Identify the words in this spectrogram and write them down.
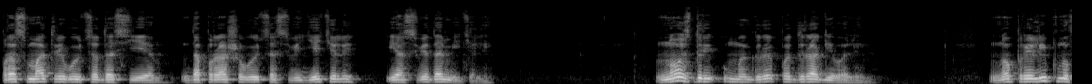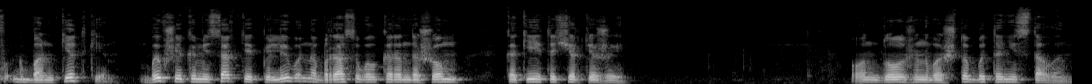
просматриваются досье, допрашиваются свидетели и осведомители. Ноздри у Мегре подрагивали. Но прилипнув к банкетке, бывший комиссар терпеливо набрасывал карандашом какие-то чертежи. Он должен во что бы то ни стало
